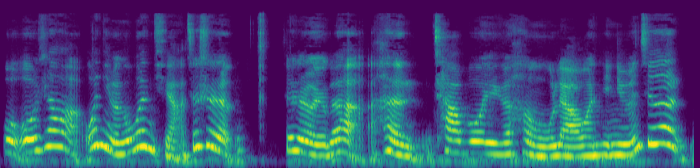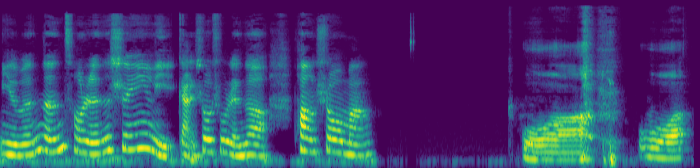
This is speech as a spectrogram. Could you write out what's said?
我我知道，问你们个问题啊，就是就是有个很插播一个很无聊问题，你们觉得你们能从人的声音里感受出人的胖瘦吗？我我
